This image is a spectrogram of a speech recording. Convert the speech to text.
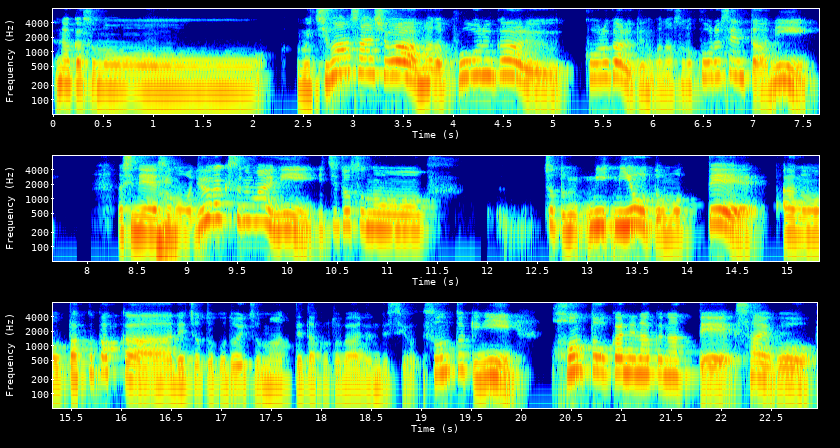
なんかその一番最初はまだコールガールコールガールっていうのかな？そのコールセンターに私ね、うん、その留学する前に一度そのちょっと見ようと思ってあのバックパッカーでちょっとこうドイツを回ってたことがあるんですよ。その時に本当お金なくなって最後、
